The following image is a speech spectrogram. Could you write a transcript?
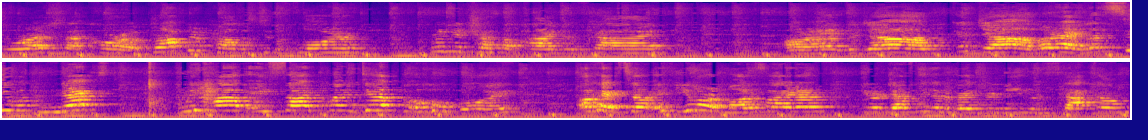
Stretch that core out. Drop your pelvis to the floor. Bring your chest up high to the sky. All right, good job, good job. All right, let's see what's next. We have a side plank dip. Oh boy. Okay, so if you are a modifier, you're definitely going to bend your knees and stack them.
